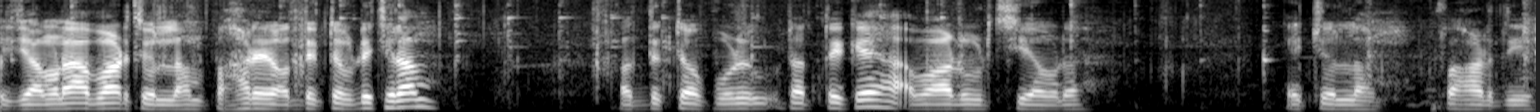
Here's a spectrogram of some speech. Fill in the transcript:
এই যে আমরা আবার চললাম, পাহাড়ের অর্ধেকটা উঠেছিলাম, অর্ধেকটা উপরে ওঠার থেকে আবার উঠছি আমরা। এই চললাম পাহাড় দিয়ে।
